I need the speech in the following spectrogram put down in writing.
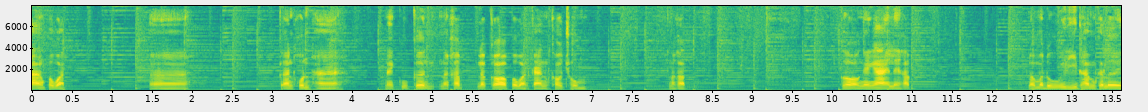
ล้างประวัติการค้นหาใน Google นะครับ แล้วก็ประวัติการเข้าชมนะครับ ก็ง่าย ๆเลยครับ เรามาดูวิธีทำกันเลย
